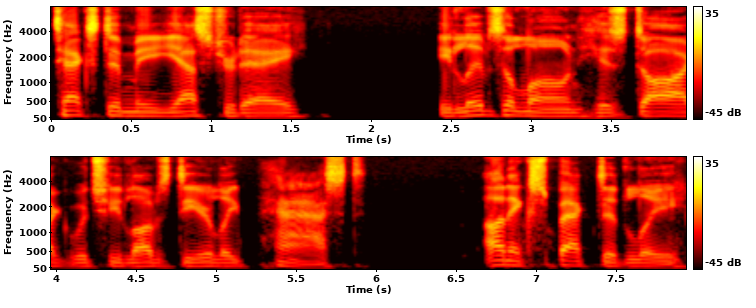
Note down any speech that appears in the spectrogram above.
texted me yesterday. He lives alone. His dog, which he loves dearly, passed unexpectedly.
